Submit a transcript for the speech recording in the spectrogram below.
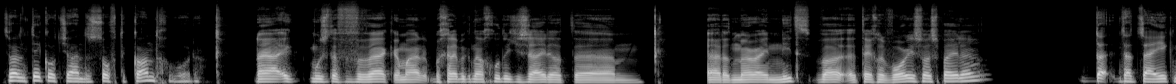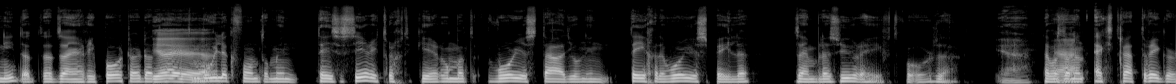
is wel een tikkeltje aan de softe kant geworden. Nou ja, ik moest het even verwerken. Maar begreep ik nou goed dat je zei dat, ehm, eh, dat Murray niet tegen de Warriors zou spelen? Dat, dat zei ik niet. Dat, dat zei een reporter. Dat Ja, hij het ja. moeilijk vond om in deze serie terug te keren. Omdat het Warriors stadion in, tegen de Warriors spelen zijn blessure heeft veroorzaakt. Ja. Dat was dan een extra trigger.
